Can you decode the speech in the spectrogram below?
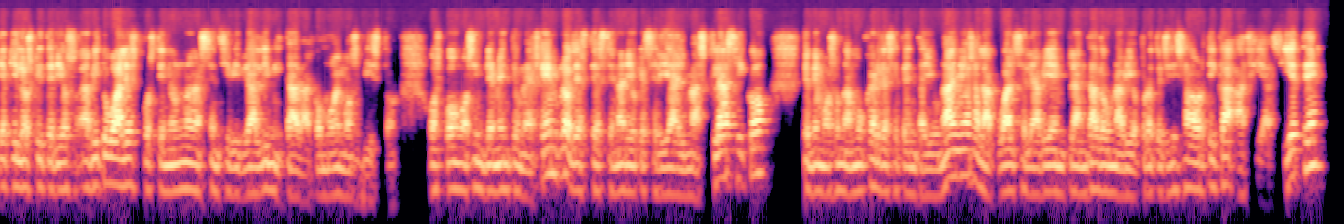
y aquí los criterios habituales pues, tienen una sensibilidad limitada, como hemos visto. Os pongo simplemente un ejemplo de este escenario que sería el más clásico. Tenemos una mujer de 71 años a la cual se le había implantado una bioprótesis aórtica hacia 7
